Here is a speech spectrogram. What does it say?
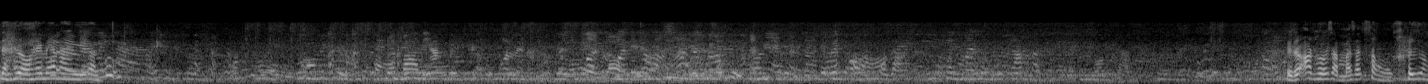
เดี๋ยวราให้แม่มาทางนี้ก่อนเดี๋ ยวเราเอาโทรศัพท์มาสักสองเครื่อง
